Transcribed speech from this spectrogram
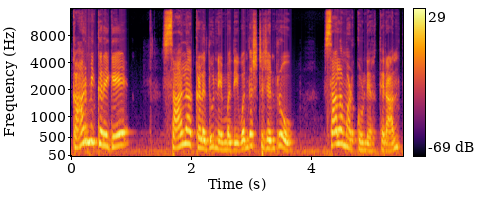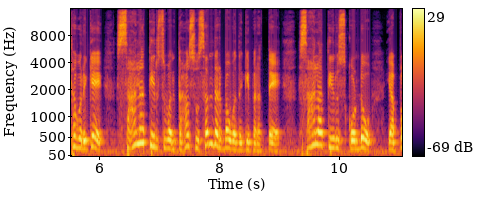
ಕಾರ್ಮಿಕರಿಗೆ ಸಾಲ ಕಳೆದು ನೆಮ್ಮದಿ. ಒಂದಷ್ಟು ಜನರು ಸಾಲ ಮಾಡ್ಕೊಂಡಿರ್ತೀರ? ಅಂಥವರಿಗೆ ಸಾಲ ತೀರಿಸುವಂತಹ ಸುಸಂದರ್ಭ ಒದಗಿ ಬರುತ್ತೆ. ಸಾಲ ತೀರಿಸ್ಕೊಂಡು, ಯಪ್ಪ,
